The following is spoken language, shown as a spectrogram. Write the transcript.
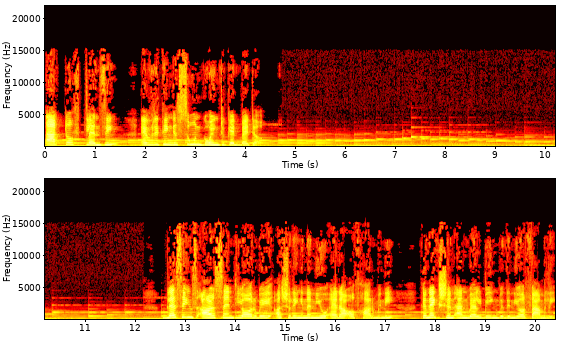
act of cleansing, everything is soon going to get better. Blessings are sent your way, ushering in a new era of harmony, connection, and well being within your family.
